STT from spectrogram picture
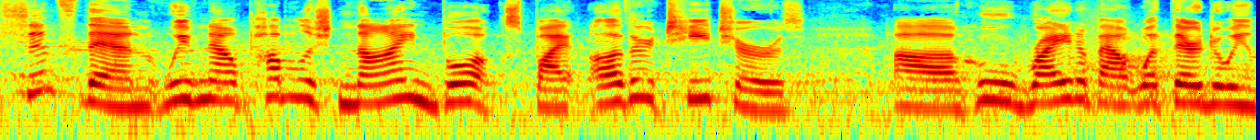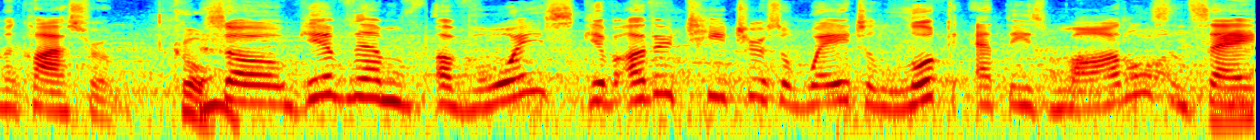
since then we've now published nine books by other teachers uh, who write about what they're doing in the classroom. Cool. So give them a voice, give other teachers a way to look at these models and say,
